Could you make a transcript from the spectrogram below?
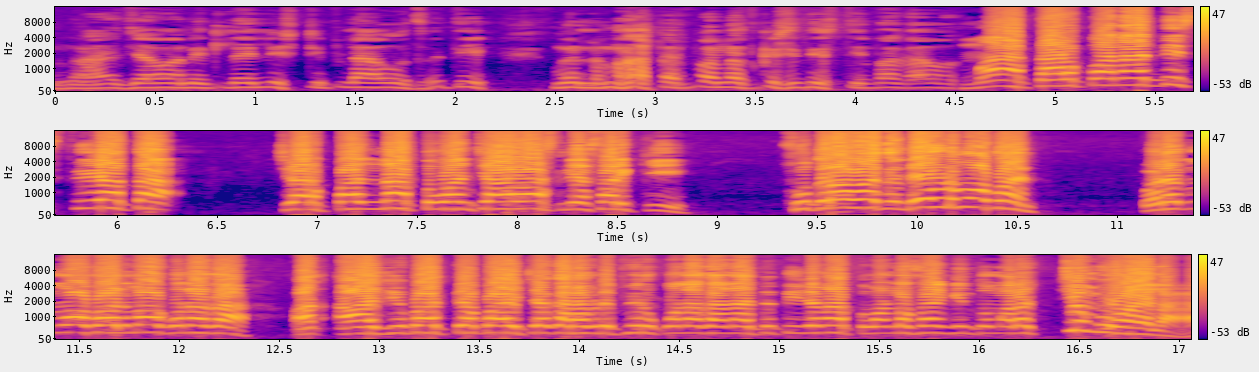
नाही जवानीतलं लिस्टिप लावत होती. म्हणलं म्हातारपणात कशी दिसते बघावं. म्हातारपणात दिसते आता. चार पाच नातवांची आय असल्यासारखी. सुधरावायचं दे मोबाईल. परत मोबाईल मागू नका. आणि अजिबात त्या बाईच्या घराकडे फिरकू नका नाही तर तिच्या नातवांना सांगेन तुम्हाला चिंबवायला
